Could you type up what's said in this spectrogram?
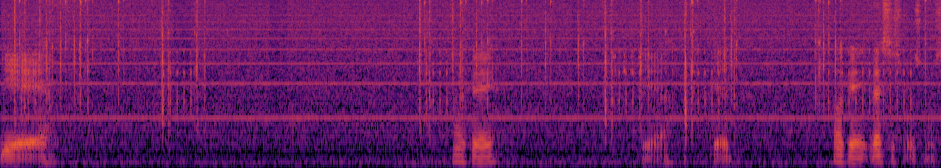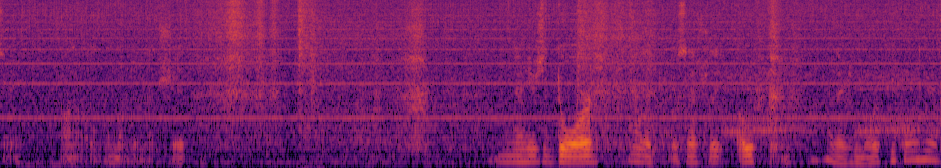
Yeah. Okay. Yeah, dead. Okay, that's just what I was gonna say. Oh no, I'm not doing that shit. Now here's a door. Oh, look, it's actually open. Oh, there's more people in here.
